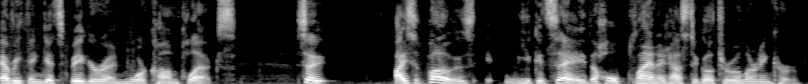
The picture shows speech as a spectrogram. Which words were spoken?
everything gets bigger and more complex. So I suppose you could say the whole planet has to go through a learning curve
